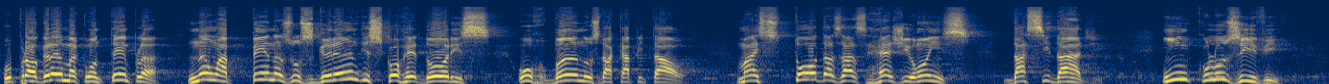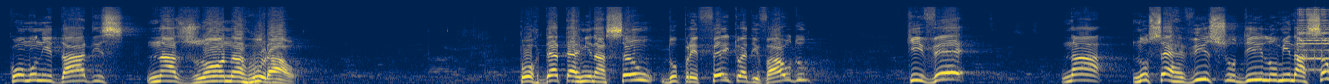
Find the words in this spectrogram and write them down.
O programa contempla não apenas os grandes corredores urbanos da capital, mas todas as regiões da cidade, inclusive comunidades na zona rural. Por determinação do prefeito Edivaldo, que vê na no serviço de iluminação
